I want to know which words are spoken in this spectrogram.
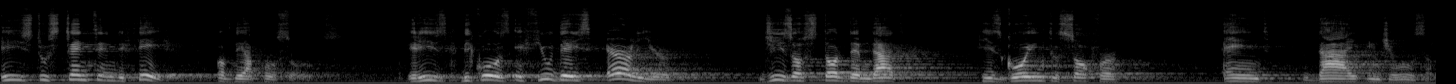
is to strengthen the faith of the apostles. It is because a few days earlier, Jesus told them that he's going to suffer and die in Jerusalem.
